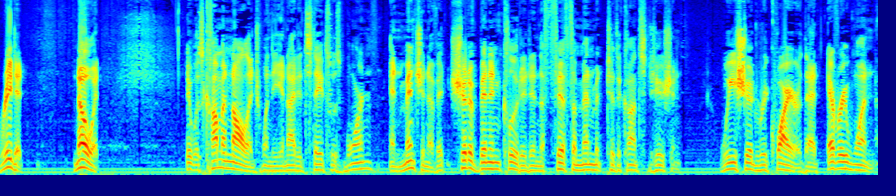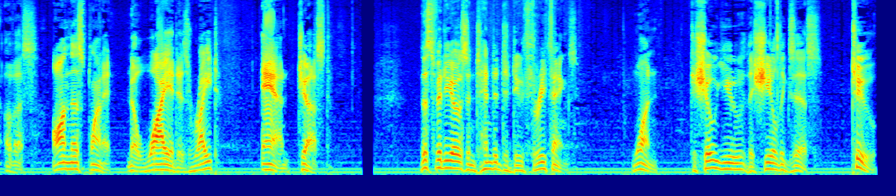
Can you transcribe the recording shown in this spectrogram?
Read it. Know it. It was common knowledge when the United States was born, and mention of it should have been included in the Fifth Amendment to the Constitution we should require that every one of us on this planet know why it is right and just. This video is intended to do three things. 1. To show you the shield exists. 2.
